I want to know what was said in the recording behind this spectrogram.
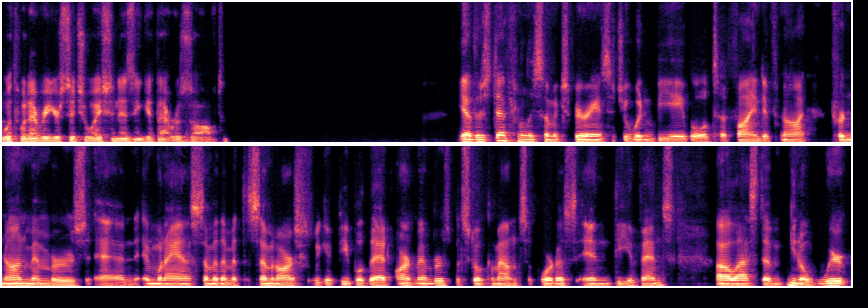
with whatever your situation is and get that resolved yeah, there's definitely some experience that you wouldn't be able to find if not for non-members. And and when I ask some of them at the seminars, because we get people that aren't members but still come out and support us in the events, I'll ask them, you know, where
